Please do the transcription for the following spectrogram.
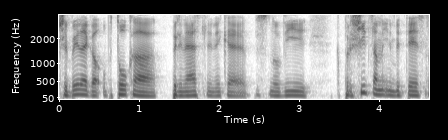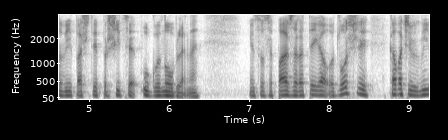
čebelega obtoka prinesli neke snovi k pršicam in bi te snovi pač te pršice ugonobljene. In so se pač zaradi tega odločili, kaj pa če bi mi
